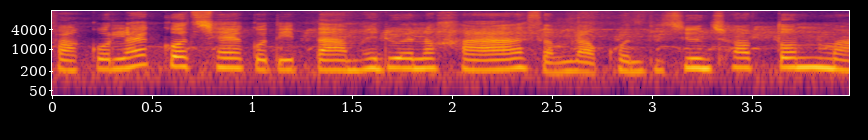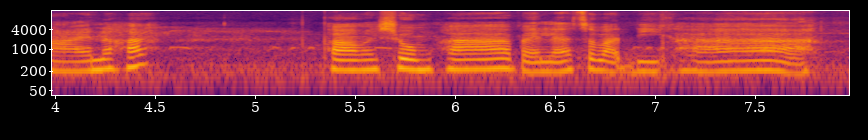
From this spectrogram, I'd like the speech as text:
ฝากกดไลค์กดแชร์กดติดตามให้ด้วยนะคะสำหรับคนที่ชื่นชอบต้นไม้นะคะ พามาชมค่ะ ไปแล้วสวัสดีค่ะ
